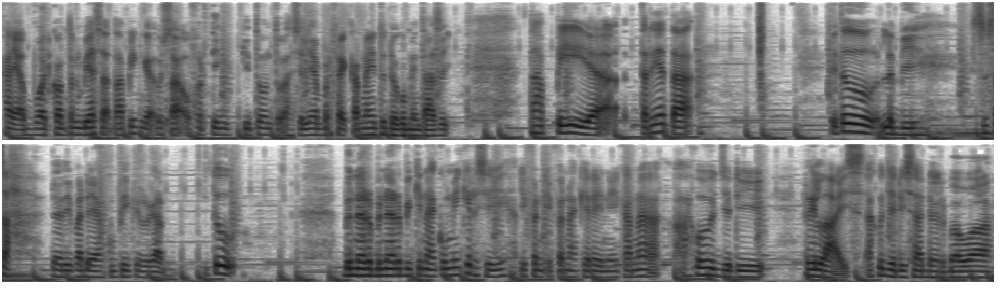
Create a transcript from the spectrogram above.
kayak buat konten biasa tapi nggak usah overthink gitu untuk hasilnya perfect karena itu dokumentasi. Tapi ya ternyata itu lebih susah daripada yang aku pikirkan. Itu benar-benar bikin aku mikir sih event-event akhir ini. Karena aku jadi realize aku jadi sadar bahwa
